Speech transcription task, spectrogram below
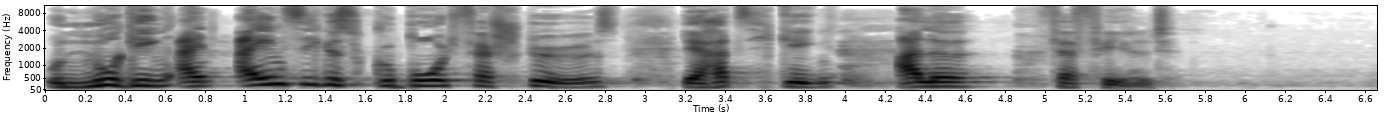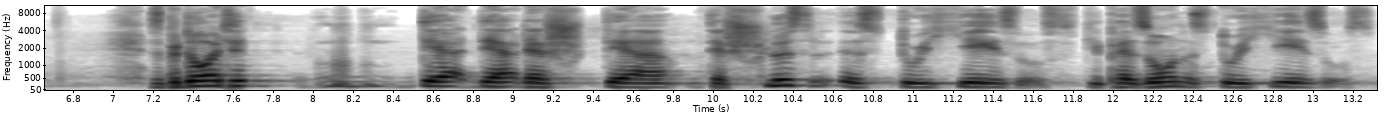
und nur gegen ein einziges Gebot verstößt, der hat sich gegen alle verfehlt. Das bedeutet, der, der, der, der, der Schlüssel ist durch Jesus. Die Person ist durch Jesus.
